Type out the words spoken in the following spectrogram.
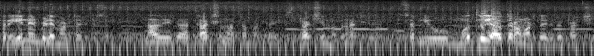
ಸರ್ ಏನೇನು ಬೆಳೆ ಮಾಡ್ತಾ ಇದ್ದೀರಿ ಸರ್? ನಾವೀಗ ದ್ರಾಕ್ಷಿ ಮಾತ್ರ ಮಾಡ್ತಾ ಇದ್ದೀವಿ. ದ್ರಾಕ್ಷಿ ಮಾತ್ರ? ಸರ್ ನೀವು ಮೊದಲು ಯಾವ ಥರ ಮಾಡ್ತಾ ಇದ್ದೀರಾ ದ್ರಾಕ್ಷಿ?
